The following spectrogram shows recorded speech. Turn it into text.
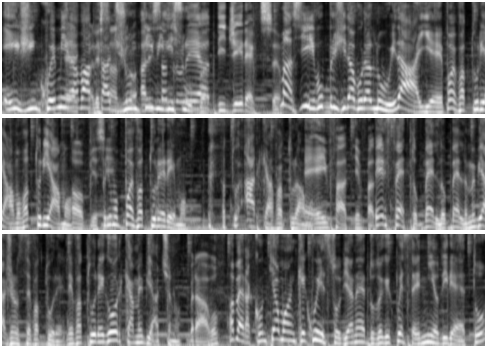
e i 5000 Ecco, watt Alessandro- aggiuntivi di Alessandro Rea, sub. DJ Rex. Ma sì, pubblicità pure a lui, dai, poi fatturiamo, fatturiamo. Ovvio, sì. Prima o poi fattureremo. Fattu- Arca la fatturiamo. Eh, infatti, infatti. Perfetto, bello, bello, mi piacciono queste fatture. Le fatture corca mi piacciono. Bravo. Vabbè, raccontiamo anche questo di aneddoto, che questo è il mio diretto.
